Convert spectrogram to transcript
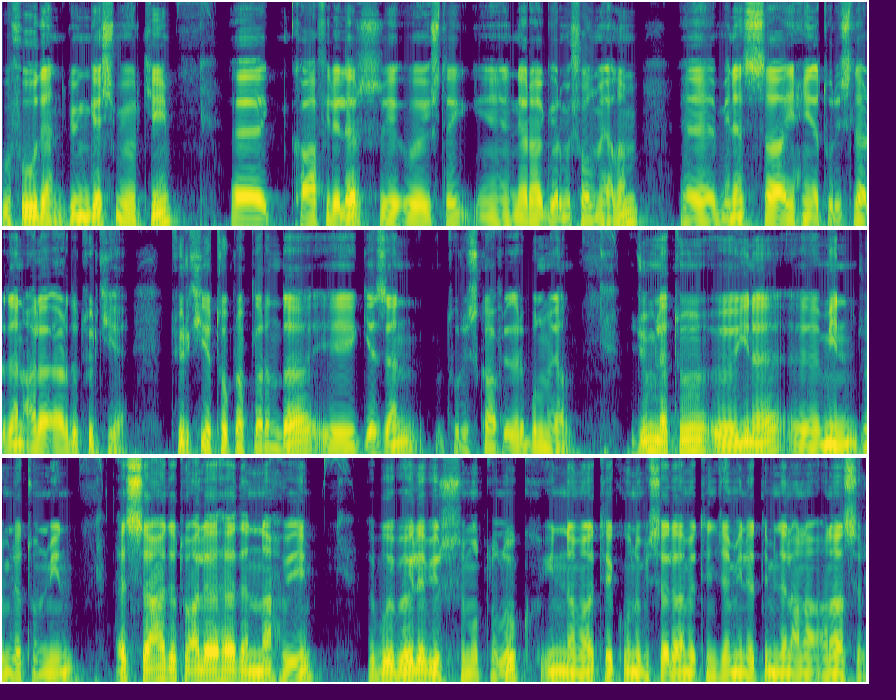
vufuden gün geçmiyor ki e, kafileler e, işte e, nera görmüş olmayalım. E, mines saihine turistlerden ala erdi Türkiye. Türkiye topraklarında e, gezen turist kafileleri bulmayalım. Cümletu e, yine e, min, cümletun min. Es-saadetu ala hâden nahvi ve bu böyle bir mutluluk innema tekunu bi selametin cemiletin minel ana anasır.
